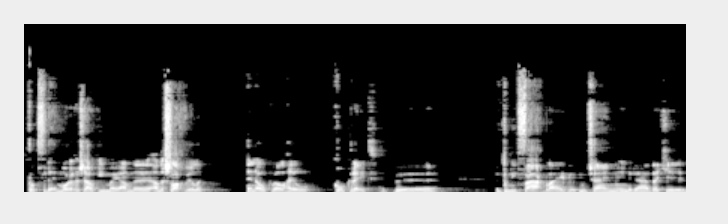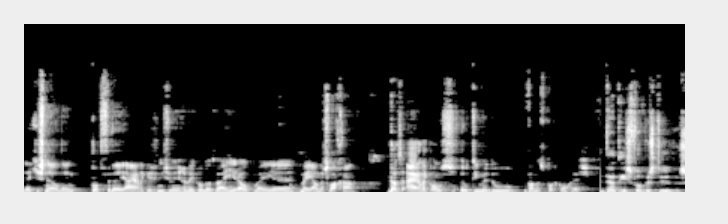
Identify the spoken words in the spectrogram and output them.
tot verdien, morgen zou ik hiermee aan de, aan de slag willen. En ook wel heel concreet. We, het moet niet vaag blijven. Het moet zijn inderdaad dat je, dat je snel denkt, potverdee, eigenlijk is het niet zo ingewikkeld dat wij hier ook mee, mee aan de slag gaan. Dat is eigenlijk ons ultieme doel van het sportcongres. Dat is voor bestuurders.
